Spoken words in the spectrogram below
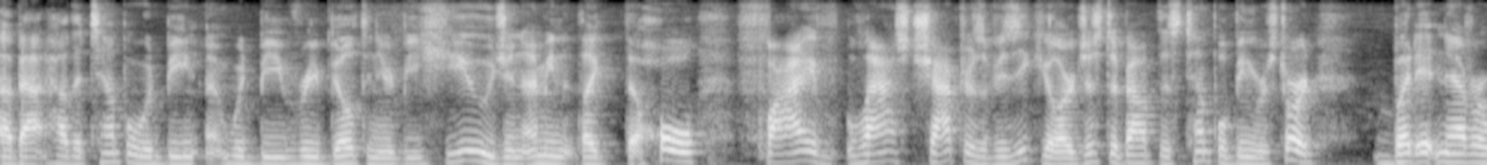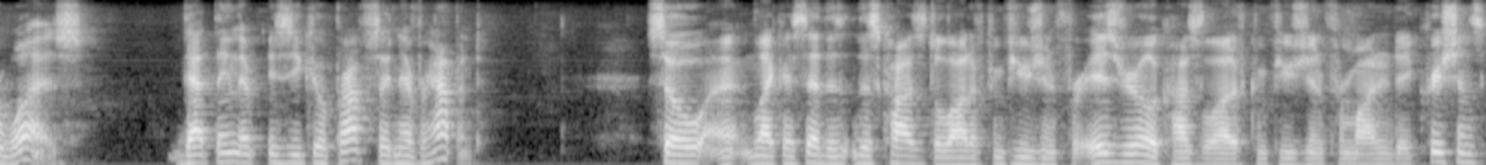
about how the temple would be uh, would be rebuilt and it would be huge. And I mean like the whole five last chapters of Ezekiel are just about this temple being restored but it never was. That thing that Ezekiel prophesied never happened. So uh, like I said this, this caused a lot of confusion for Israel. It caused a lot of confusion for modern day Christians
